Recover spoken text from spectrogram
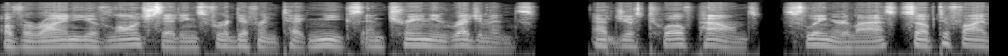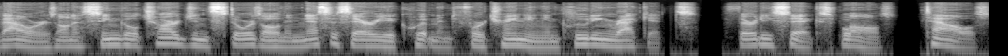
a variety of launch settings for different techniques and training regimens. At just 12 pounds, Slinger lasts up to 5 hours on a single charge and stores all the necessary equipment for training including rackets, 36 balls, towels,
